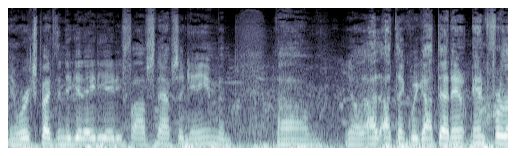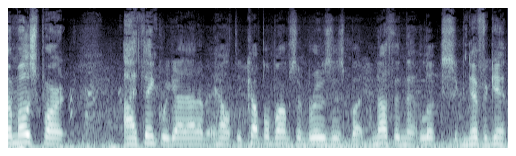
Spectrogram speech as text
And we're expecting to get 80, 85 snaps a game, and um, you know, I, I, think we got that. And, and for the most part, I think we got out of it healthy. Couple bumps and bruises, but nothing that looked significant,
